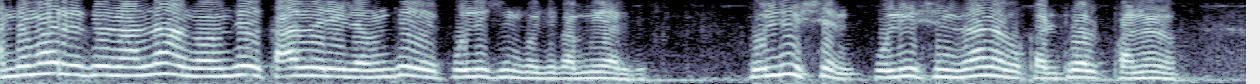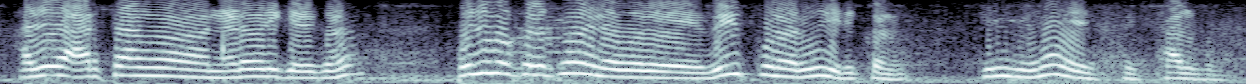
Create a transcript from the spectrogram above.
அந்த மாதிரி இருக்கிறதுனால தான் அங்கே வந்து காவேரியில் வந்து பொல்யூஷன் கொஞ்சம் கம்மியாக இருக்குது பொல்யூஷன் பொல்யூஷன் தான் நம்ம கண்ட்ரோல் பண்ணணும். அது அரசாங்கம் நடவடிக்கை எடுக்கணும். பொதுமக்களுக்கும் இந்த ஒரு விழிப்புணர்வு இருக்கணும். இருந்ததுன்னா சால்வ் பண்ணணும்.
